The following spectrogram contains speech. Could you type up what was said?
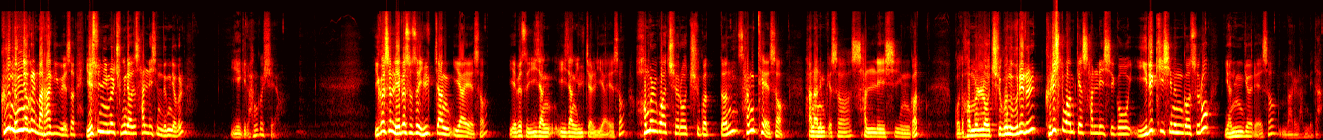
그 능력을 말하기 위해서 예수님을 죽은 자에서 살리신 능력을 얘기를 한 것이에요. 이것을 예배소서 1장 이하에서 예배서 2장 2장 1절 이하에서 허물과 죄로 죽었던 상태에서 하나님께서 살리신 것, 곧 허물로 죽은 우리를 그리스도와 함께 살리시고 일으키시는 것으로 연결해서 말을 합니다.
